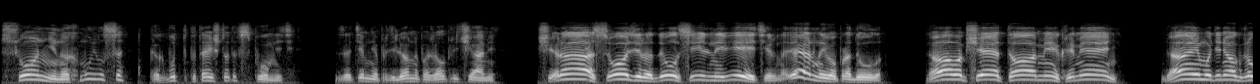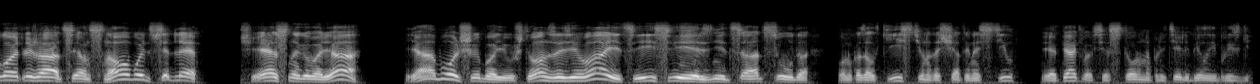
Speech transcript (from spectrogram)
Сонни нахмурился, как будто пытаясь что-то вспомнить. Затем неопределенно пожал плечами. Вчера с озера дул сильный ветер, наверное, его продуло. Но вообще, Томми, кремень, дай ему денек-другой отлежаться, и он снова будет в седле. Честно говоря, я больше боюсь, что он зазевается и сверзнется отсюда. Он указал кистью на дощатый настил, и опять во все стороны полетели белые брызги.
